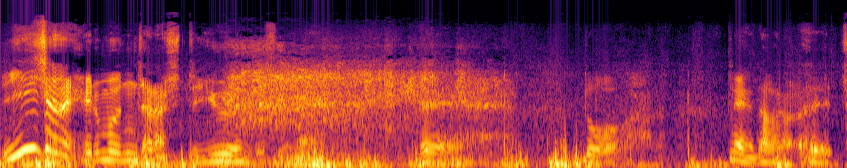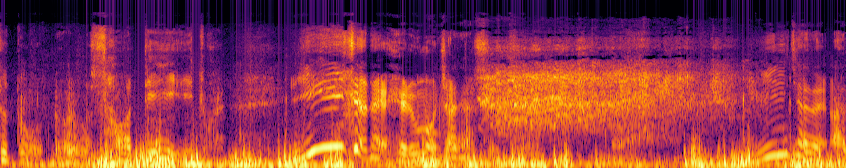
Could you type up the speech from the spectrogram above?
いいじゃない減るもんじゃなしって言うんですよね。えー、とねだから、えー、ちょっと触っていい？とか。いいじゃない減るもんじゃなしって、えー、いいじゃない？あ違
